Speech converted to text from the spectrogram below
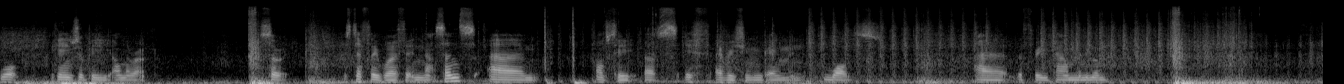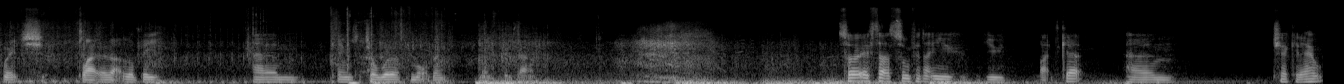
what the games would be on their own. So it's definitely worth it in that sense. Um, obviously that's if every single game was uh, the three pound minimum, which likely that will be um, games which are worth more than, than three pound. So if that's something that you you like to get, um, check it out.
